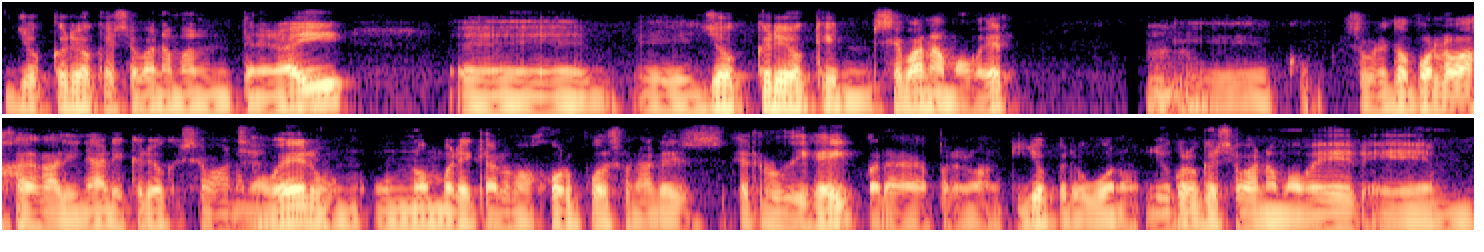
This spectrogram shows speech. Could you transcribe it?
yo creo que se van a mantener ahí. yo creo que se van a mover eh, sobre todo por la baja de Galinari, creo que se van a mover. Un, nombre que a lo mejor puede sonar es, Rudy Gay para, el banquillo, pero bueno, yo creo que se van a mover em,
